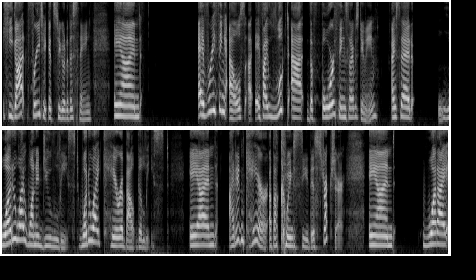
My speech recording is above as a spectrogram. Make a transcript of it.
he got free tickets to go to this thing and everything else, uh, if I looked at the four things that I was doing, I said, what do I want to do least? What do I care about the least? And I didn't care about going to see this structure. And what I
